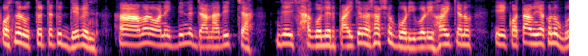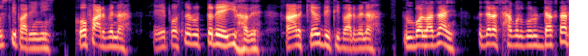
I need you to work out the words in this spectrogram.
প্রশ্নের উত্তরটা একটু দেবেন। হ্যাঁ আমার অনেক দিনের জানার ইচ্ছা যে ছাগলের পাইকারা সবসময় বড়ি বড়ি হয় কেন? এই কথা আমি এখনও বুঝতে পারিনি। ও পারবে না। এই প্রশ্নের উত্তর এই হবে আর কেউ দিতে পারবে না। বলা যায় যারা ছাগল গরুর ডাক্তার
